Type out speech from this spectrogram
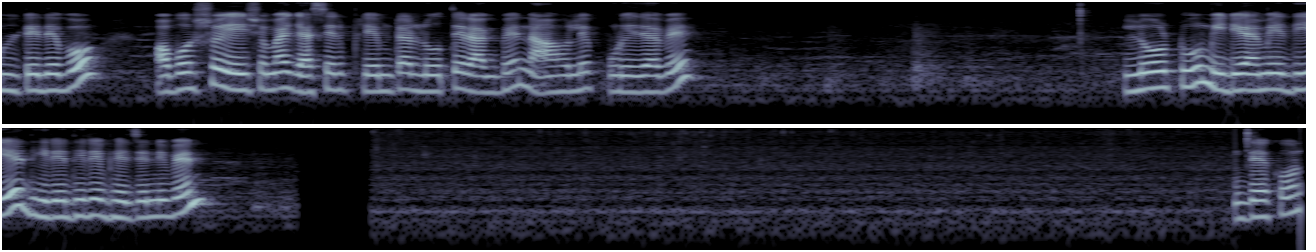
উল্টে দেব। অবশ্যই এই সময় গ্যাসের ফ্লেমটা লোতে রাখবে, না হলে পুড়ে যাবে। লো টু মিডিয়ামে দিয়ে ধীরে ধীরে ভেজে নেবেন। দেখুন,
